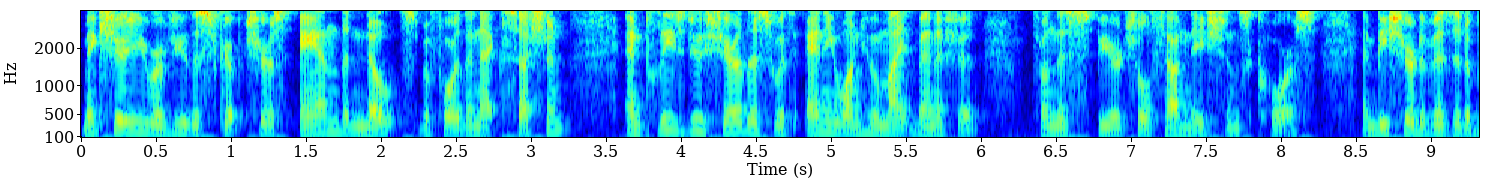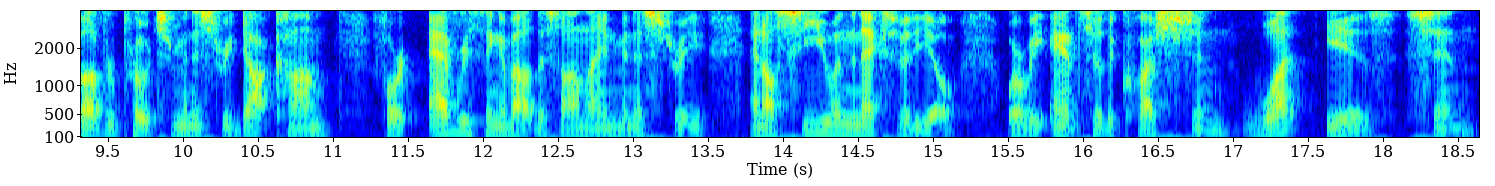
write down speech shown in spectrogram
Make sure you review the scriptures and the notes before the next session, and please do share this with anyone who might benefit from this Spiritual Foundations course. And be sure to visit AboveReproachMinistry.com for everything about this online ministry. And I'll see you in the next video where we answer the question What is sin?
